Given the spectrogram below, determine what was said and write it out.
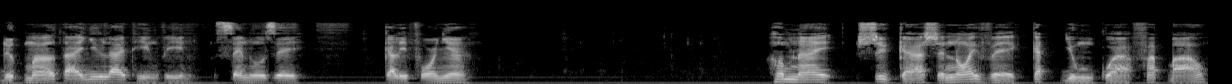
được mở tại Như Lai Thiền Viện, San Jose, California. Hôm nay, sư cả sẽ nói về cách dùng quà pháp bảo.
